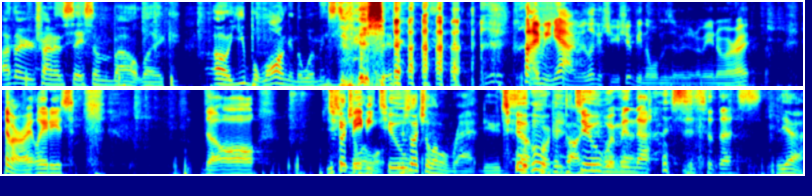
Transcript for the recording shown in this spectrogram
I thought you were trying to say something about like, oh, you belong in the women's division. I mean, yeah. I mean, look at you. You should be in the women's division. I mean, am I right? Am I right, ladies? The all You're two- such a maybe little, two You're such a little rat, dude. two, Stop fucking talking to two like women that. that listen to this. Yeah,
